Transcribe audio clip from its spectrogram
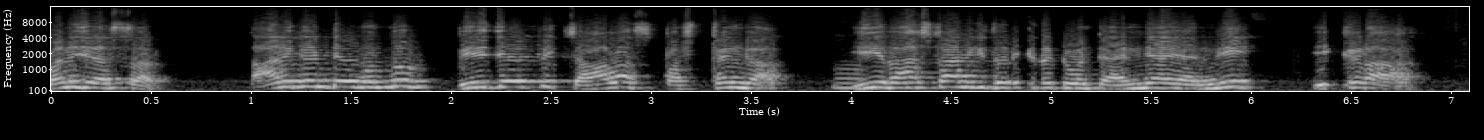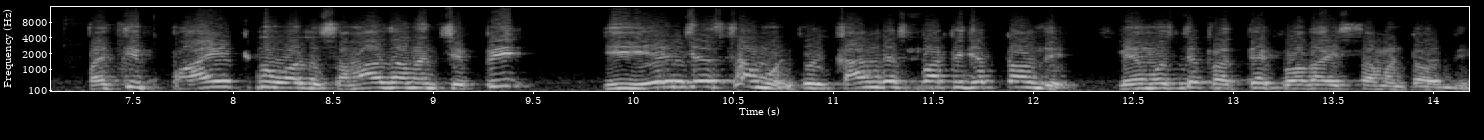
పని చేస్తారు. దానికంటే ముందు బీజేపీ చాలా స్పష్టంగా ఈ రాష్ట్రానికి జరిగినటువంటి అన్యాయాన్ని ఇక్కడ ప్రతి పాయింట్కు వాళ్ళు సమాధానం చెప్పి ఈ ఏం చేస్తాము? కాంగ్రెస్ పార్టీ చెప్తా ఉంది మేము వస్తే ప్రత్యేక హోదా ఇస్తామంటా ఉంది.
